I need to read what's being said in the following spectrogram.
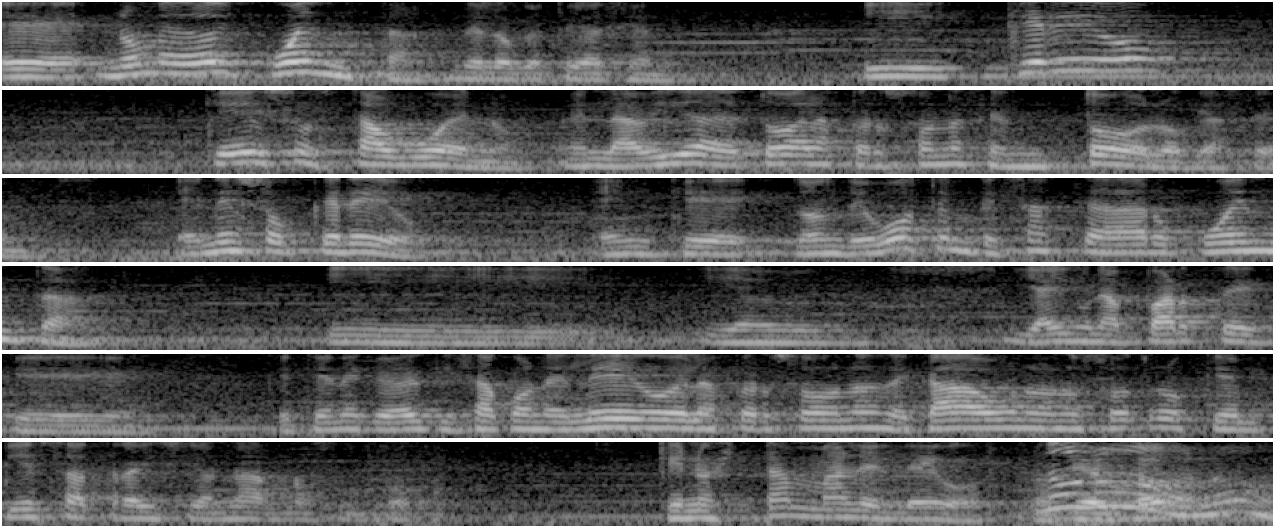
eh, no me doy cuenta de lo que estoy haciendo. Y creo que eso está bueno en la vida de todas las personas en todo lo que hacemos. En eso creo, en que donde vos te empezaste a dar cuenta y, y, hay una parte que, que, tiene que ver quizá con el ego de las personas, de cada uno de nosotros, que empieza a traicionarnos un poco. Que no está mal el ego, ¿no, es cierto? No, no.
